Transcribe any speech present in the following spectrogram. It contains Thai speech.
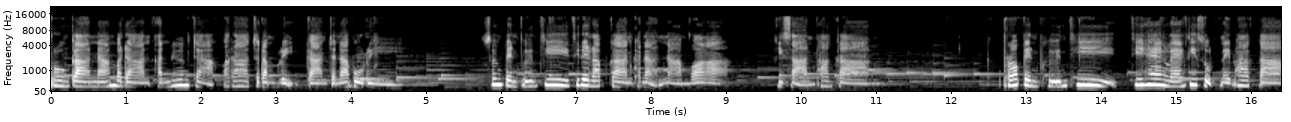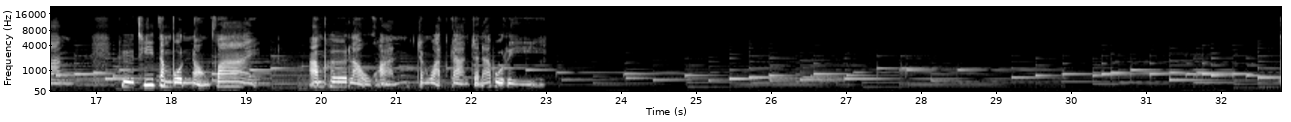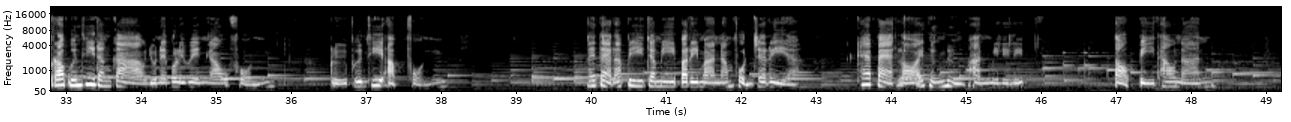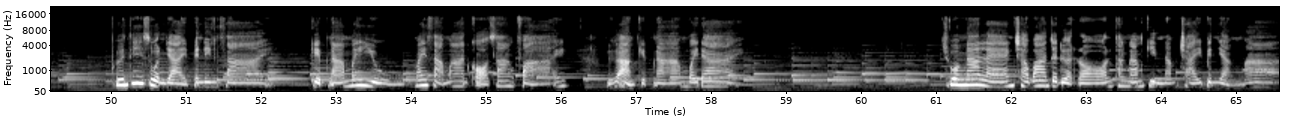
โครงการน้ำบาดาลอันเนื่องจากพระราชดำริกาญจนบุรี ซึ่งเป็นพื้นที่ที่ได้รับการขนานนามว่า อีสานภาคกลาง เพราะเป็นพื้นที่ที่แห้งแล้งที่สุดในภาคกลาง คือที่ตำบลหนองฝ้ายอำเภอเหล่าขวัญ จังหวัดกาญจนบุรี เพราะพื้นที่ดังกล่าวอยู่ในบริเวณเงาฝน หรือพื้นที่อับฝน ในแต่ละปีจะมีปริมาณน้ำฝนเฉลี่ย แค่ 800 ถึง 1,000 มิลลิลิตร ต่อปีเท่านั้น พื้นที่ส่วนใหญ่เป็นดินทราย เก็บน้ำไม่อยู่ไม่สามารถก่อสร้างฝาย หรืออ่างเก็บน้ำไว้ได้ ช่วงหน้าแล้งชาวบ้านจะเดือดร้อนทั้งน้ำกินน้ำใช้เป็นอย่างมาก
